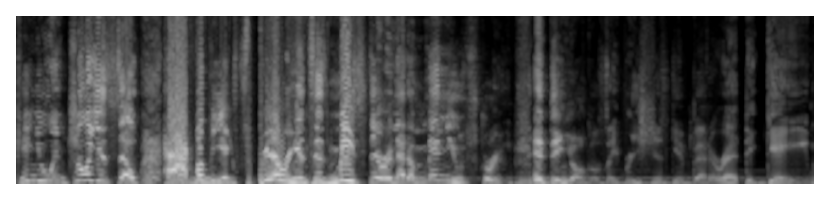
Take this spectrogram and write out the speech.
Can you enjoy yourself? Half of the experience is me staring at a menu screen. And then y'all gonna say, Reese, just get better at the game.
